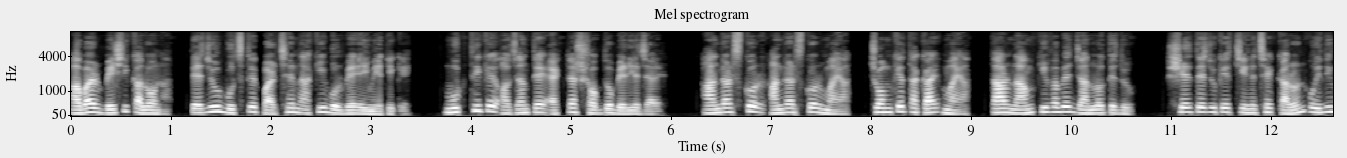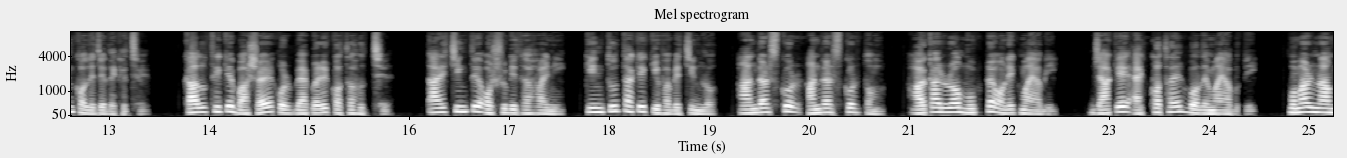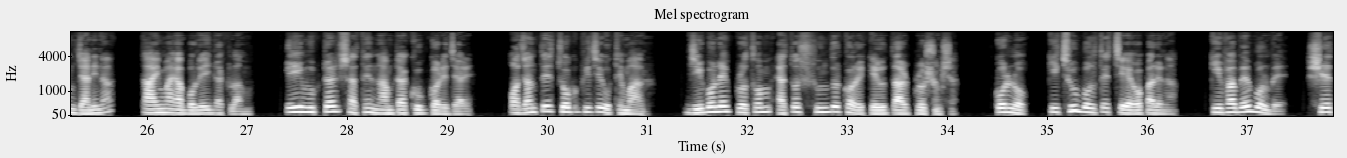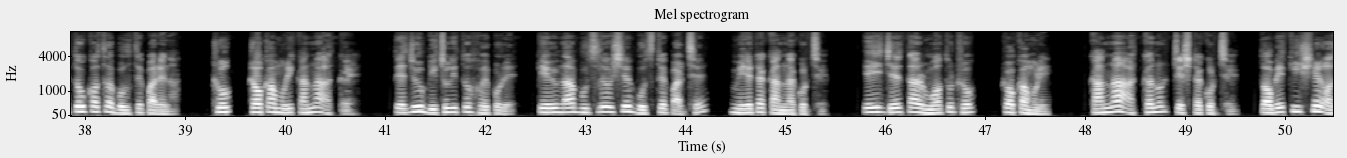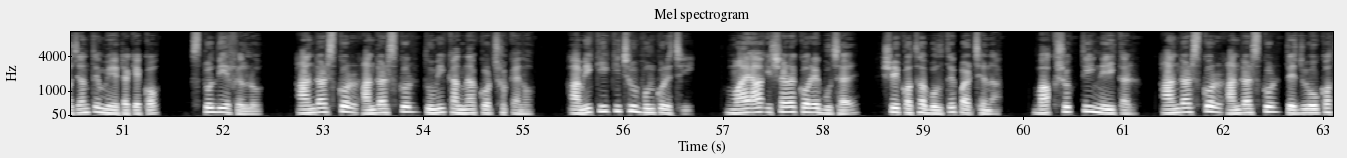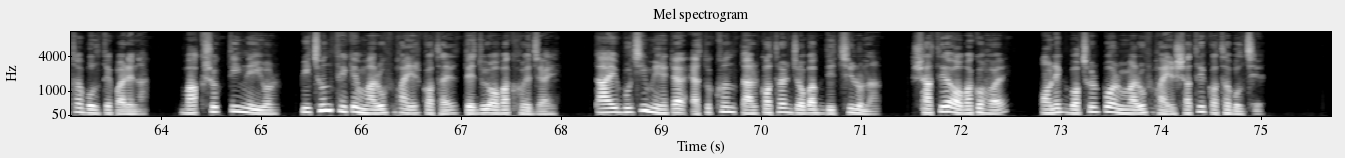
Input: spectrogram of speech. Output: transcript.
আবার বেশি কালো না। তেজু বুঝতে পারছে না কি বলবে এই মেয়েটিকে। মুখ থেকে অজান্তে একটা শব্দ বেরিয়ে যায়। আন্ডারস্কোর আন্ডারস্কোর মায়া, চমকে তাকায় মায়া। তার নাম কীভাবে জানলো তেজু? সে তেজুকে চিনেছে কারণ ওই দিন কলেজে দেখেছে। কাল থেকে বাসায় ওর ব্যাপারে কথা হচ্ছে। তাই চিনতে অসুবিধা হয়নি, কিন্তু তাকে কীভাবে চিনল? আন্ডারস্কোর আন্ডারস্কোর তম। আকার র মুখটা অনেক মায়াবী। যাকে এক কথায় বলে মায়াবতী। তোমার নাম জানি না, তাই মায়া বলেই ডাকলাম। এই মুখটার সাথে নামটা খুব করে যায়। অজান্তে চোখ ভিজে উঠে মার। জীবনে প্রথম এত সুন্দর করে কেউ তার প্রশংসা করল, কিছু বলতে চেয়েও পারে না। কীভাবে বলবে? সে তো কথা বলতে পারে না। ঠোক টকামুড়ি কান্না আটকায়। তেজু বিচলিত হয়ে পড়ে। কেউ না বুঝলেও সে বুঝতে পারছে, মেয়েটা কান্না করছে। এই যে তার মতো ঠোক টকামুড়ি। কান্না আটকানোর চেষ্টা করছে। তবে কি সে অজান্তে মেয়েটাকে ক? স্টো দিয়ে ফেলল। আন্ডারস্কোর আন্ডারস্কোর, তুমি কান্না করছ কেন? আমি কি কিছু ভুল করেছি? মায়া ইশারা করে বুঝায়, সে কথা বলতে পারছে না। বাকশক্তি নেই তার। আন্ডারস্কোর আন্ডারস্কোর, তেজু ও কথা বলতে পারে না। বাকশক্তি নেই ওর। পিছন থেকে মারুফ ভাইয়ের কথায় তেজু অবাক হয়ে যায়। তাই বুঝি মেয়েটা এতক্ষণ তার কথার জবাব দিচ্ছিল না। সাথে অবাকও হয়, অনেক বছর পর মারুফ ভাইয়ের সাথে কথা বলছে।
